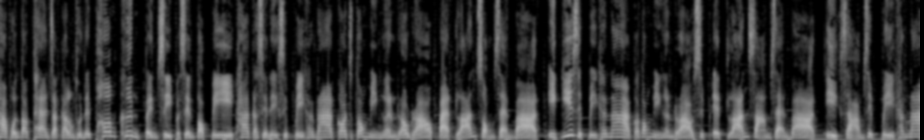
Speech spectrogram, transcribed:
หาผลตอบแทนจากการลงทุนได้เพิ่มขึ้นเป็น 4%ต่อปี ถ้าเกษียณอีก 10 ปีข้างหน้าก็จะต้องมีเงินราวๆ8ล้าน2แสนบาท อีก 20 ปีข้างหน้าก็ต้องมีเงินราว 11 ล้าน3แสนบาทอีก 30 ปีข้างหน้า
